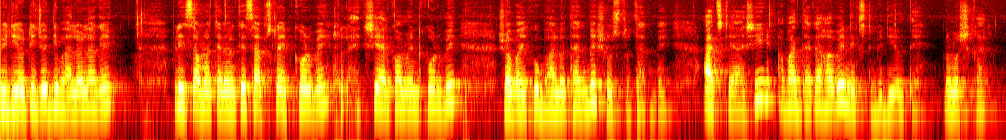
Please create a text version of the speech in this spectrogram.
ভিডিওটি যদি ভালো লাগে প্লিজ আমার চ্যানেলকে সাবস্ক্রাইব করবে লাইক শেয়ার কমেন্ট করবে। সবাই খুব ভালো থাকবে, সুস্থ থাকবে। আজকে আসি, আবার দেখা হবে নেক্সট ভিডিওতে নমস্কার।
